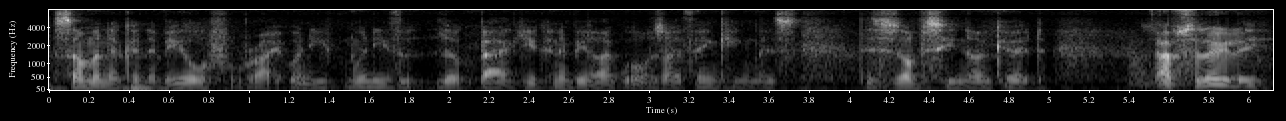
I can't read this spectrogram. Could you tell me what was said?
some of them are going to be awful, right? When you when you look back, you're going to be like, "What was I thinking? This this is obviously no good." Absolutely,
